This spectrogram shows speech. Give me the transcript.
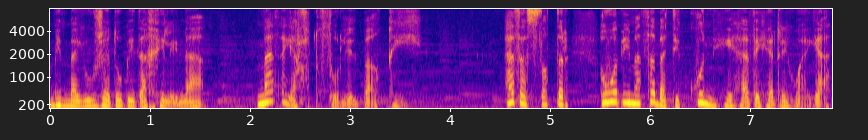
مما يوجد بداخلنا ماذا يحدث للباقي؟ هذا السطر هو بمثابة كنه هذه الرواية.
